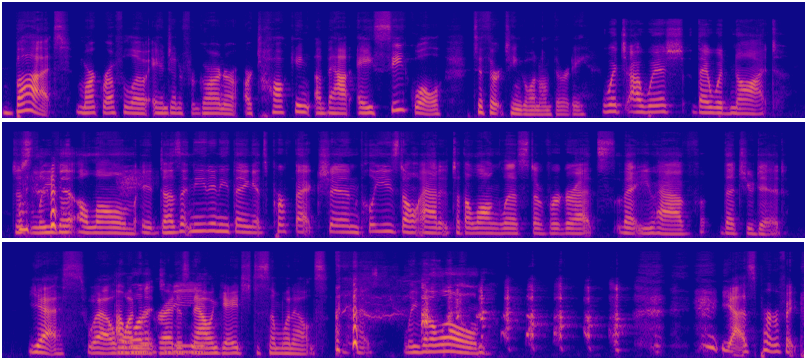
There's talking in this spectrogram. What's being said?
but Mark Ruffalo and Jennifer Garner are talking about a sequel to Thirteen Going on Thirty. Which I wish they would not. Just leave it alone. It doesn't need anything. It's perfection. Please don't add it to the long list of regrets that you have that you did. Yes, well, I one want it to regret is now engaged to someone else. Yes, leave it alone. yes, perfect.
